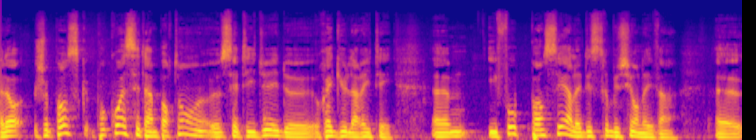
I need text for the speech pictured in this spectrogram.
Alors, je pense que pourquoi c'est important euh, cette idée de régularité? Euh, Il faut penser à la distribution des vins. Euh,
